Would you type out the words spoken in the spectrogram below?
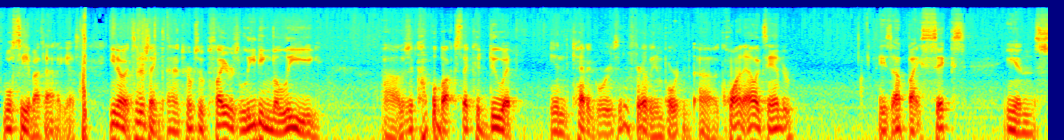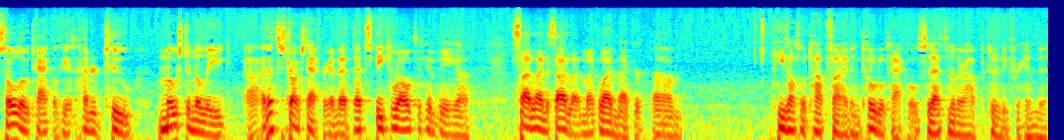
Uh, we'll see about that, I guess. You know, it's interesting uh, in terms of players leading the league. Uh, there's a couple bucks that could do it in categories that are fairly important. Uh, Kwon Alexander is up by six in solo tackles. He has 102, most in the league, uh, and that's a strong stat for him. That that speaks well to him being a sideline to sideline Mike linebacker. Um, He's also top five in total tackles, so that's another opportunity for him to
